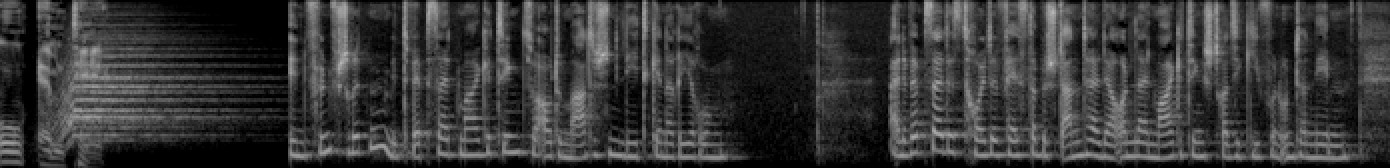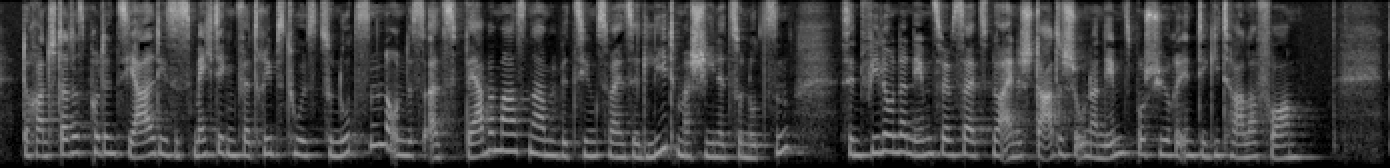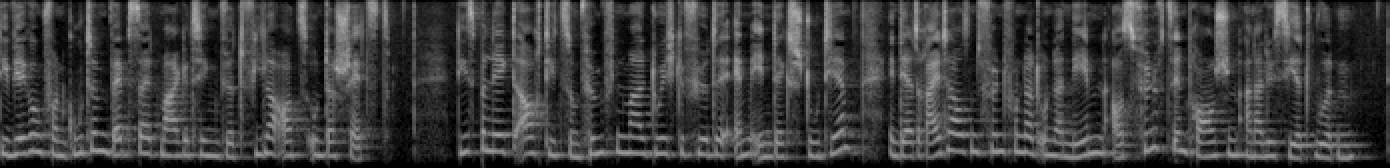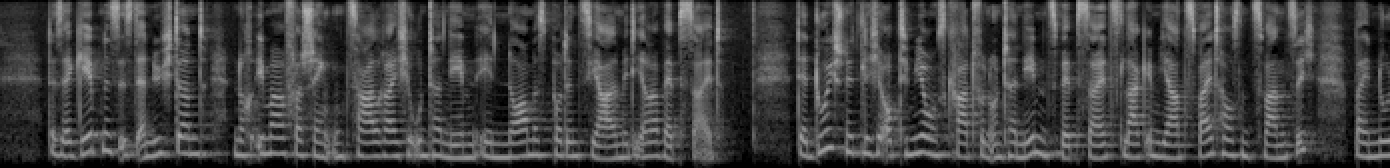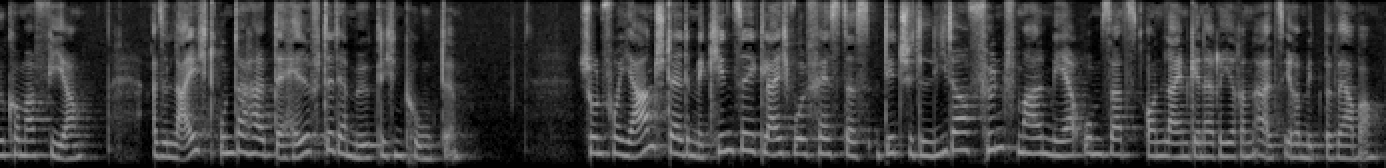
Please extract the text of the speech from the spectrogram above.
OMT. In fünf Schritten mit Website-Marketing zur automatischen Lead-Generierung. Eine Website ist heute fester Bestandteil der Online-Marketing-Strategie von Unternehmen. Doch anstatt das Potenzial dieses mächtigen Vertriebstools zu nutzen und es als Werbemaßnahme bzw. Lead-Maschine zu nutzen, sind viele Unternehmenswebsites nur eine statische Unternehmensbroschüre in digitaler Form. Die Wirkung von gutem Website-Marketing wird vielerorts unterschätzt. Dies belegt auch die zum fünften Mal durchgeführte M-Index-Studie, in der 3500 Unternehmen aus 15 Branchen analysiert wurden. Das Ergebnis ist ernüchternd, noch immer verschenken zahlreiche Unternehmen enormes Potenzial mit ihrer Website. Der durchschnittliche Optimierungsgrad von Unternehmenswebsites lag im Jahr 2020 bei 0,4, also leicht unterhalb der Hälfte der möglichen Punkte. Schon vor Jahren stellte McKinsey gleichwohl fest, dass Digital Leader fünfmal mehr Umsatz online generieren als ihre Mitbewerber.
